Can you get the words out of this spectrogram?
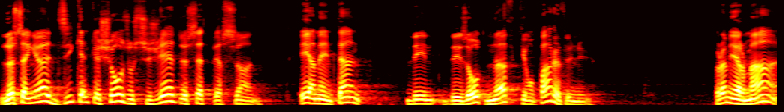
le Seigneur dit quelque chose au sujet de cette personne et en même temps des, autres neuf qui n'ont pas revenu. Premièrement,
